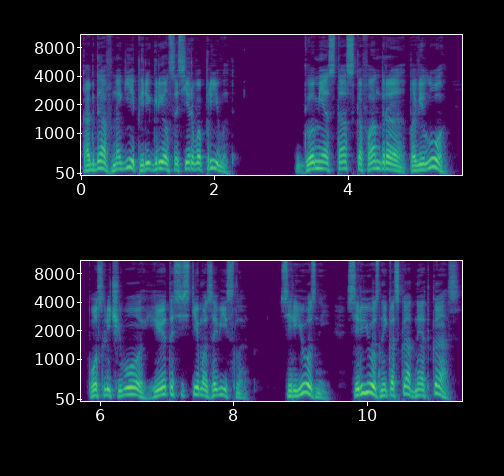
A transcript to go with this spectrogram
когда в ноге перегрелся сервопривод. Гомеостаз скафандра повело, после чего и эта система зависла. Серьезный, серьезный каскадный отказ.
